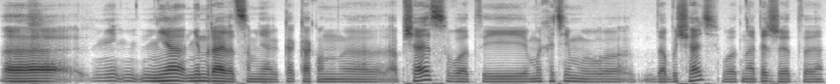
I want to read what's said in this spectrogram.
э, не, не, не нравится мне, как, как он э, общается, вот, и мы хотим его дообучать, вот, но, опять же, это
